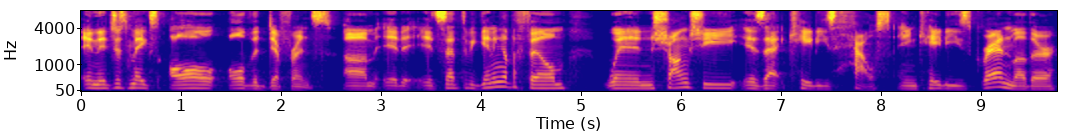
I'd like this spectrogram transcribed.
and it just makes all all the difference. Um, it it's at the beginning of the film when Shang Chi is at Katie's house, and Katie's grandmother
